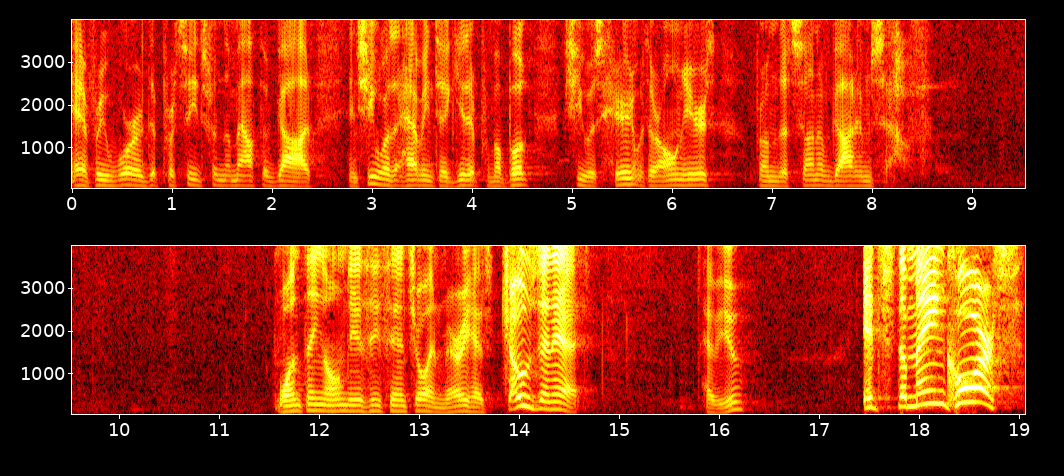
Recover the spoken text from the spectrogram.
every word that proceeds from the mouth of God. And she wasn't having to get it from a book, she was hearing it with her own ears from the Son of God Himself. One thing only is essential, and Mary has chosen it. Have you? It's the main course.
